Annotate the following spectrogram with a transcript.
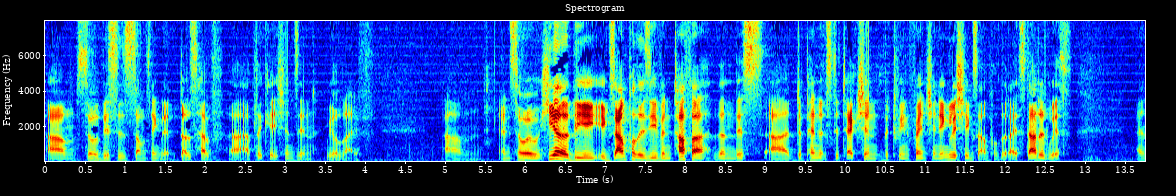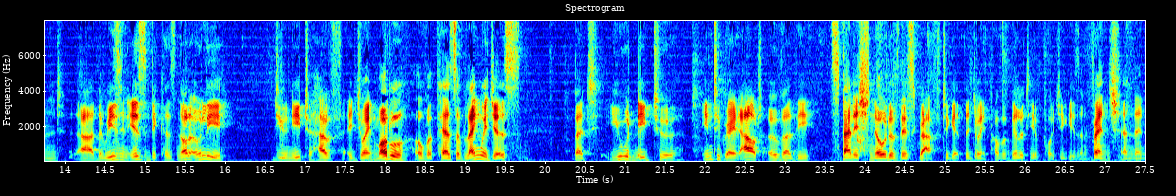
Um, so this is something that does have uh, applications in real life. Um, and so here the example is even tougher than this uh, dependence detection between French and English example that I started with. And uh, the reason is because not only do you need to have a joint model over pairs of languages, but you would need to integrate out over the Spanish node of this graph to get the joint probability of Portuguese and French, and then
